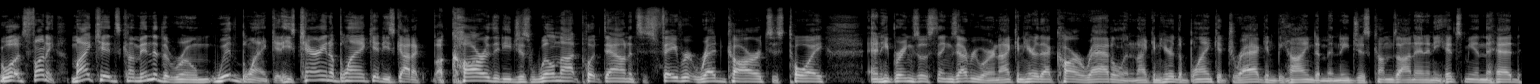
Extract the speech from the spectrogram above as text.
Well, it's funny. My kids come into the room with blanket. He's carrying a blanket. He's got a, a car that he just will not put down. It's his favorite red car. It's his toy. And he brings those things everywhere. And I can hear that car rattling and I can hear the blanket dragging behind him. And he just comes on in and he hits me in the head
